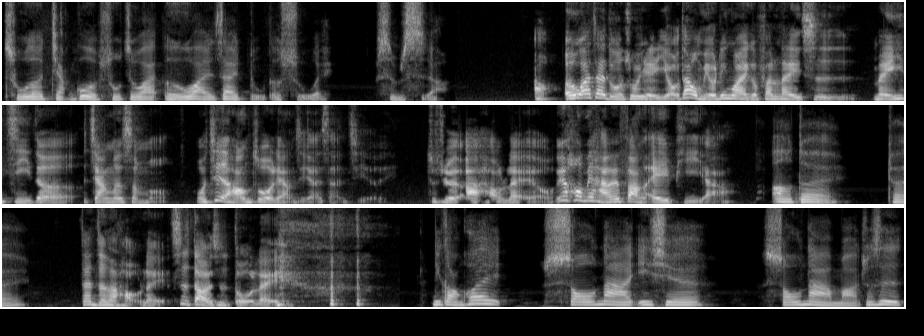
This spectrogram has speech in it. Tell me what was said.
除了讲过的书之外，额外在读的书，诶，是不是啊？啊，额外再读的书也有，但我们有另外一个分类是每一集的讲了什么。我记得好像做了两集还是三集而已，就觉得啊好累哦，因为后面还会放 AP 呀、啊。哦，对对，但真的好累，是到底是多累？你赶快收纳一些收纳嘛，就是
